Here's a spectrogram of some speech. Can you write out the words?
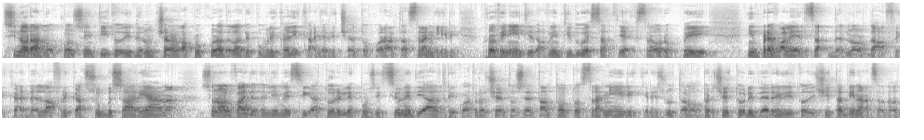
sinora hanno consentito di denunciare alla Procura della Repubblica di Cagliari 140 stranieri provenienti da 22 stati extraeuropei, in prevalenza del Nord Africa e dell'Africa subsahariana. Sono al vaglio degli investigatori le posizioni di altri 478 stranieri che risultano percettori del reddito di cittadinanza dal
